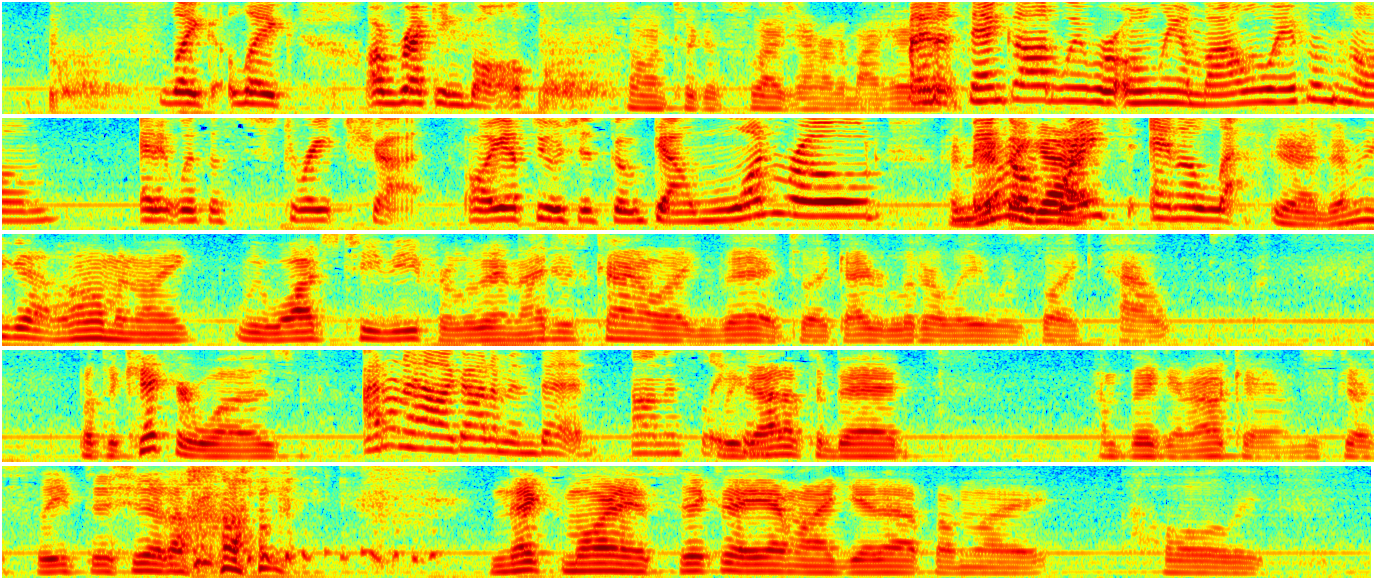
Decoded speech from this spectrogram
like like a wrecking ball." someone took a sledgehammer to my head. And thank God we were only a mile away from home, and it was a straight shot. All you have to do is just go down one road, And make a got- right and a left. Yeah, then we got home and like we watched TV for a little bit, and I just kind of like veg. Like I literally was like out. But the kicker was, I don't know how I got him in bed, honestly. we got up to bed. I'm thinking, okay, I'm just gonna sleep this shit off. Next morning at 6 a.m. when I get up, I'm like, holy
